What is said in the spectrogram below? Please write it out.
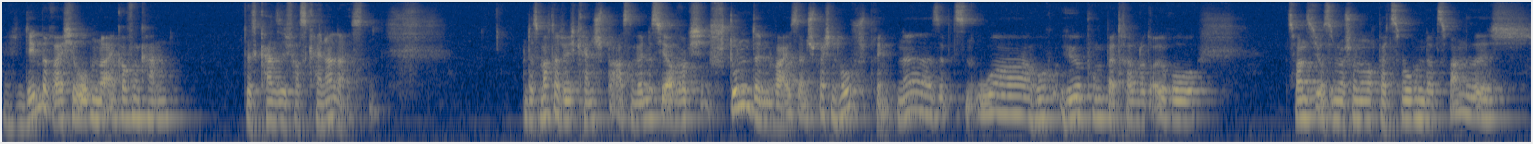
Wenn ich in dem Bereich hier oben nur einkaufen kann, das kann sich fast keiner leisten. Und das macht natürlich keinen Spaß. Und wenn das hier auch wirklich stundenweise entsprechend hochspringt, ne? 17 Uhr, Hoch Höhepunkt bei 300 Euro, 20 Uhr sind wir schon nur noch bei 220,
